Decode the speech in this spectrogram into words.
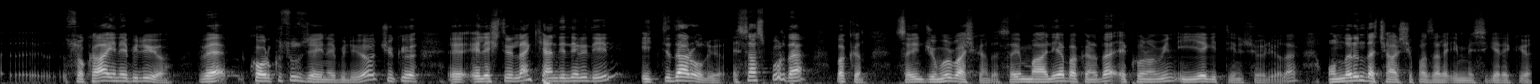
e, sokağa inebiliyor ve korkusuzca inebiliyor. Çünkü eleştirilen kendileri değil, iktidar oluyor. Esas burada bakın Sayın Cumhurbaşkanı da Sayın Maliye Bakanı da ekonominin iyiye gittiğini söylüyorlar. Onların da çarşı pazara inmesi gerekiyor.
